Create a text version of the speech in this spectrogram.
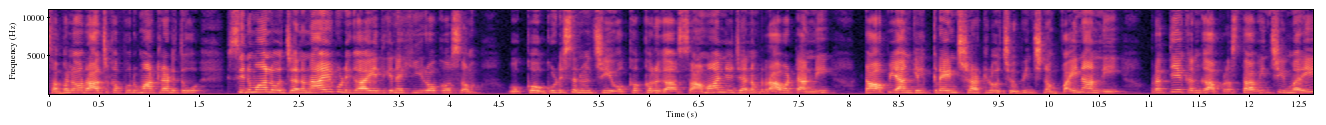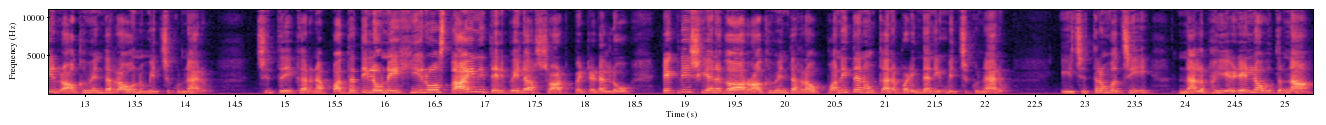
సభలో రాజ్ కపూర్ మాట్లాడుతూ సినిమాలో జననాయకుడిగా ఎదిగిన హీరో కోసం ఒక్కో గుడిసె నుంచి ఒక్కొక్కరుగా సామాన్య జనం రావటాన్ని టాప్ యాంగిల్ క్రెయిన్ షాట్లో చూపించిన వైనాన్ని ప్రత్యేకంగా ప్రస్తావించి మరీ రాఘవేంద్రరావును మెచ్చుకున్నారు. చిత్రీకరణ పద్ధతిలోనే హీరో స్థాయిని తెలిపేలా షాట్ పెట్టడంలో టెక్నీషియన్గా రాఘవేంద్రరావు పనితనం కనపడిందని మెచ్చుకున్నారు. ఈ చిత్రం వచ్చి నలభై ఏడేళ్ళు అవుతున్నా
